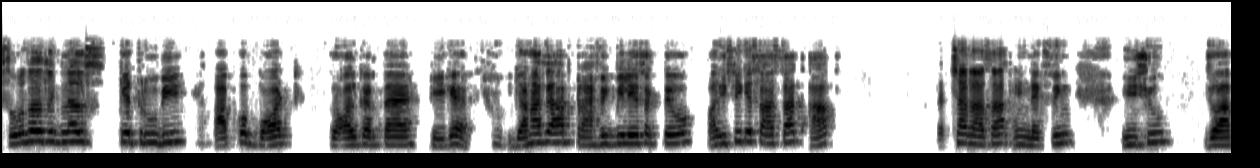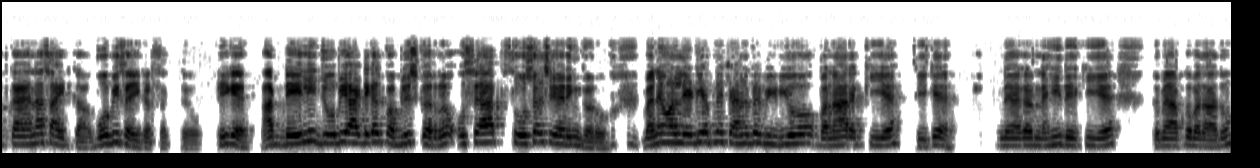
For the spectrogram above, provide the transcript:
सोशल सिग्नल्स के थ्रू भी आपको बॉट क्रॉल करता है, ठीक है? यहाँ से आप ट्रैफ़िक भी ले सकते हो और इसी के साथ-साथ आप अच्छा खासा इंडेक्सिंग इश्यू जो आपका है ना साइट का, वो भी सही कर सकते हो, ठीक है? आप डेली जो भी आर्टिकल पब्लिश कर रहे हो, उसे आप सोशल शेयरिंग करो। मैंने ऑलरेडी अपने चैनल पे वीडियो बना रखी है, ठीक है? आपने अगर नहीं देखी है, तो मैं आपको बता दूँ,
